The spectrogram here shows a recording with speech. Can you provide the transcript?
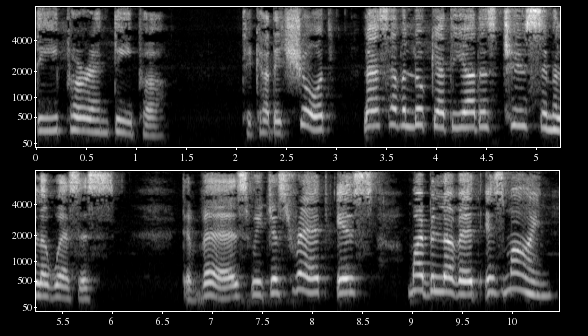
deeper and deeper. To cut it short, let's have a look at the other two similar verses. The verse we just read is, My beloved is mine,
